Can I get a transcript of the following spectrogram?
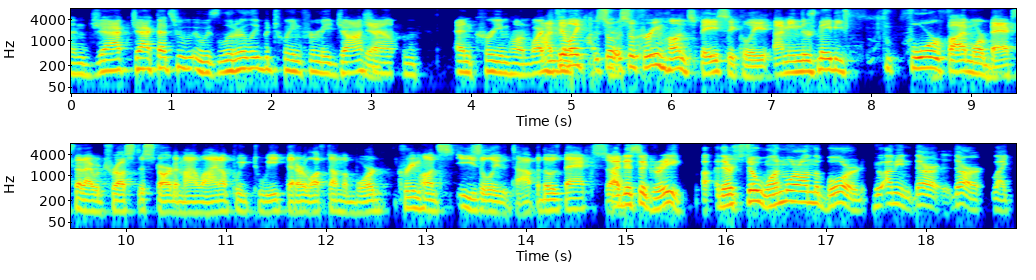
And Jack, Jack, that's who it was literally between for me, Josh yep. Allen and Kareem Hunt. Why do you I feel like so so Kareem Hunt's basically, I mean, there's maybe four or five more backs that I would trust to start in my lineup week to week that are left on the board. Kareem Hunt's easily the top of those backs. So I disagree. Uh, there's still one more on the board. Who I mean, there are, there are like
